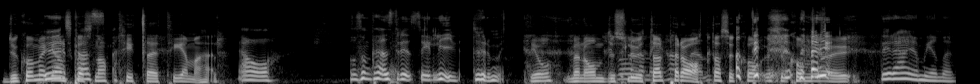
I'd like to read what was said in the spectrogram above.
Du kommer Hur ganska pass- snabbt hitta ett tema här. Ja, och sånt här stressar ju livet ur mig. Jo, men om du slutar prata så, kom, så kommer jag ju, Det är det här jag menar.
